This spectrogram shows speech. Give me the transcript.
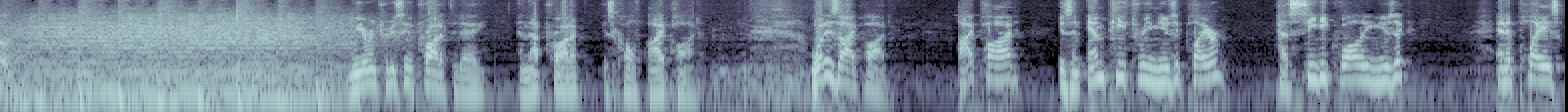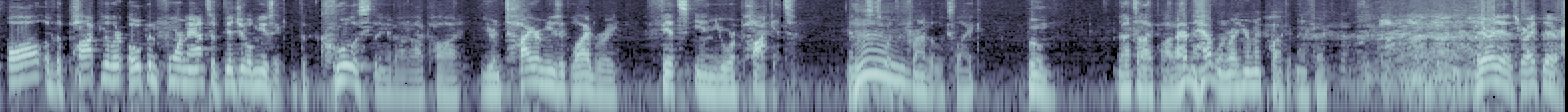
Getty Show. We are introducing a product today, and that product is called iPod. What is iPod? iPod is an MP3 music player, has CD quality music, and it plays all of the popular open formats of digital music. The coolest thing about iPod, your entire music library fits in your pocket. And this mm. is what the hmm. front of it looks like. Boom. That's iPod. I happen to have one right here in my pocket, matter of fact. There it is, right there.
